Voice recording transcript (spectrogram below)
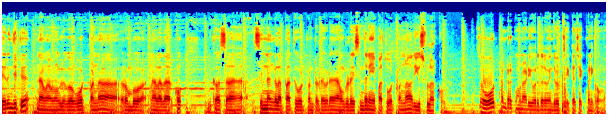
தெரிஞ்சுட்டு நம்ம அவங்களுக்கு ஓட் பண்ணால் ரொம்ப நல்லதாக இருக்கும். பிகாஸ் uh, சின்னங்களை பார்த்து ஓட் பண்ணுறதை விட அவங்களுடைய சிந்தனையை பார்த்து ஓட் பண்ணால் அது யூஸ்ஃபுல்லாக இருக்கும். ஸோ ஓட் பண்ணுறதுக்கு முன்னாடி ஒரு தடவை இந்த வெப்சைட்டை செக் பண்ணிக்கோங்க.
